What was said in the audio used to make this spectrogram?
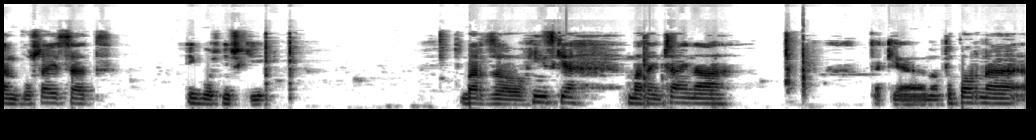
MW600 i głośniczki bardzo chińskie, Made in China, takie no, toporne,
